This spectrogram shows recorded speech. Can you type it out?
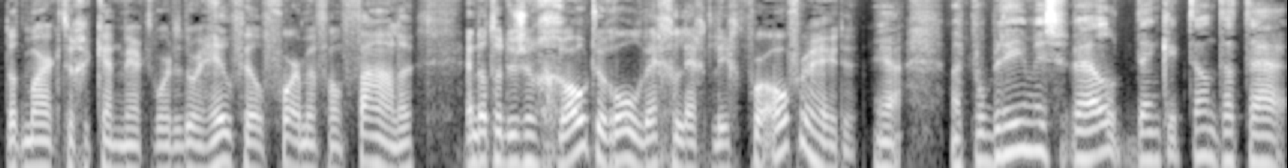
Dat markten gekenmerkt worden door heel veel vormen van falen. En dat er dus een grote rol weggelegd ligt voor overheden. Ja, maar het probleem is wel, denk ik dan, dat daar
